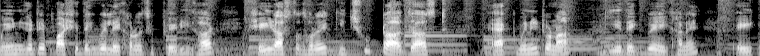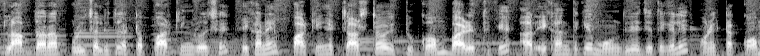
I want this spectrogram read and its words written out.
মেন গেটের পাশে দেখবে লেখা রয়েছে ফেরিঘাট। সেই রাস্তা ধরে কিছুটা জাস্ট এক মিনিটও না গিয়ে দেখবে এখানে এই ক্লাব দ্বারা পরিচালিত একটা পার্কিং রয়েছে। এখানে পার্কিং এর চার্জটাও একটু কম বাইরের থেকে, আর এখান থেকে মন্দিরে যেতে গেলে অনেকটা কম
